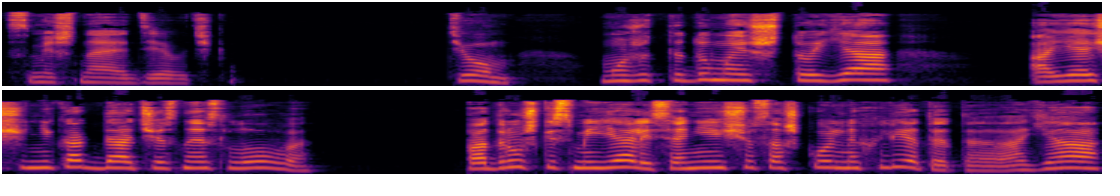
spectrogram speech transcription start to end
Смешная девочка. «Тем, может, ты думаешь, что я... А я еще никогда, честное слово. Подружки смеялись, они еще со школьных лет это, а я...»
